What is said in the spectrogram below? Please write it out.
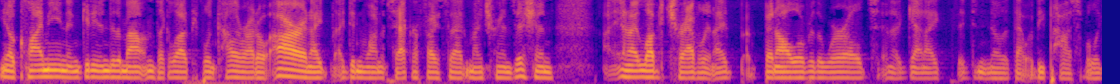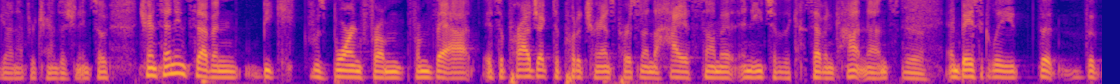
you know climbing and getting into the mountains like a lot of people in Colorado are. And I, I didn't want to sacrifice that in my transition. And I loved traveling. I'd I've been all over the world, and again, I, I didn't know that that would be possible again after transitioning. So, Transcending Seven bec was born from from that. It's a project to put a trans person on the highest summit in each of the seven continents, and basically the the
